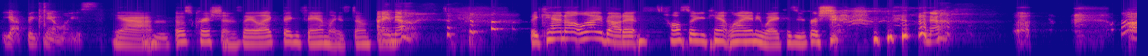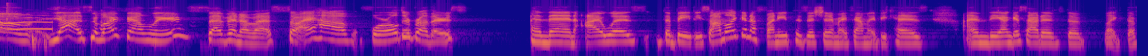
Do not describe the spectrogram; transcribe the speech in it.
yeah, big families. Yeah, Mhm. those Christians, they like big families, don't they? I know. They cannot lie about it. Also, you can't lie anyway because you're Christian. Know. um, yeah, so my family, seven of us. So I have four older brothers. And then I was the baby. So I'm like in a funny position in my family because I'm the youngest out of the like the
